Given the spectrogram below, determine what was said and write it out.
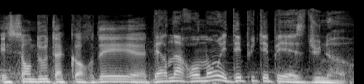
et sans doute accordées. Euh, Bernard Roman est député PS du Nord.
